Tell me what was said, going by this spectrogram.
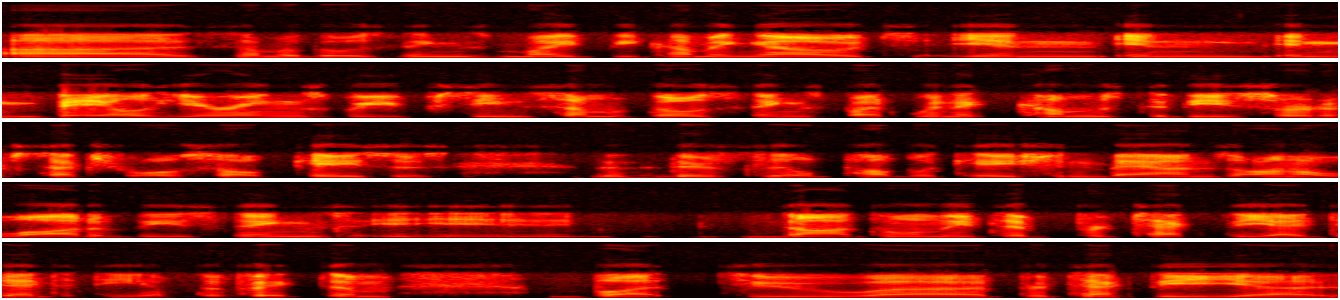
uh, some of those things might be coming out in, in, in bail hearings. We've seen some of those things, but when it comes to these sort of sexual assault cases, there's still publication bans on a lot of these things, not only to protect the identity of the victim, but to uh, protect the uh,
